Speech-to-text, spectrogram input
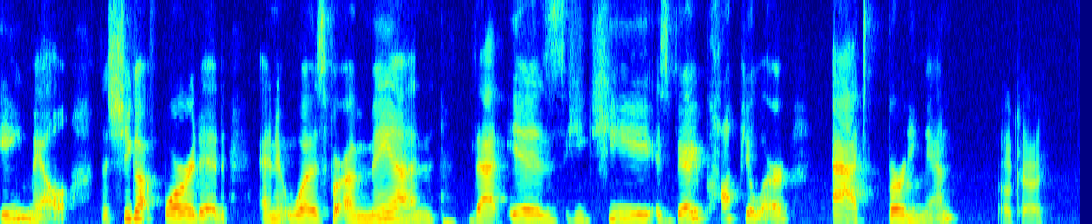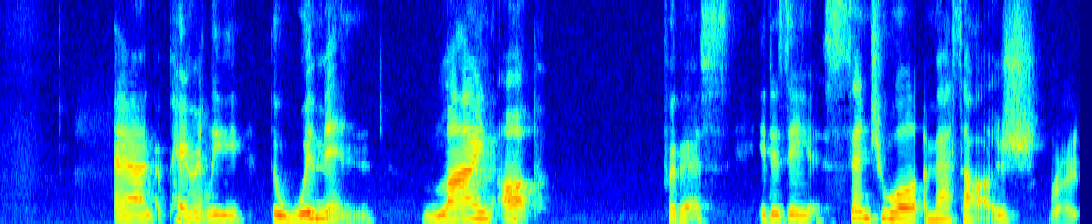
email that she got forwarded, and it was for a man that is he he is very popular at Burning Man okay. And apparently the women line up for this. It is a sensual massage Right.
